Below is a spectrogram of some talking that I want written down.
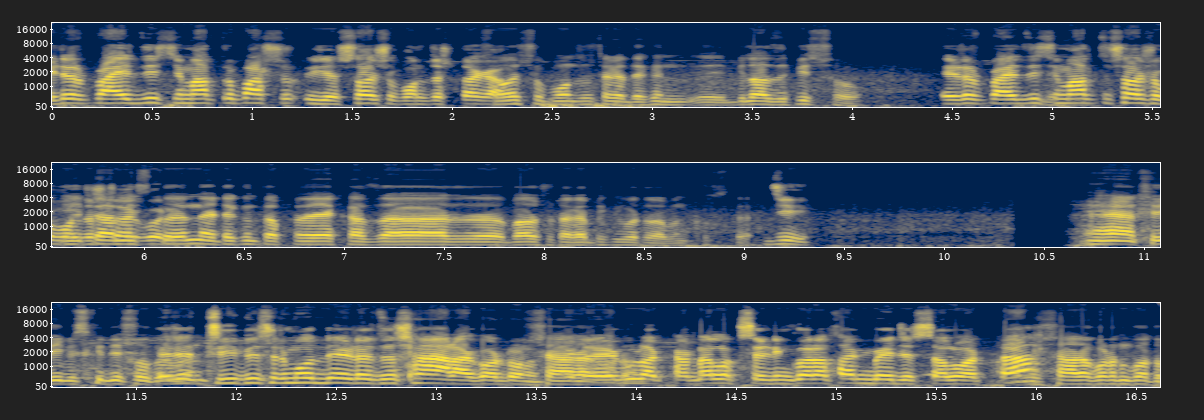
এটার প্রাইস দিচ্ছি মাত্র পাঁচশো ইয়ে ছয়শো পঞ্চাশ টাকা। ছয়শো পঞ্চাশ টাকা দেখেন ব্লাউজের পিস সহ। এটার প্রাইস দিচ্ছি মাত্র ছয়শো পঞ্চাশ এটা টাকা করে। না এটা কিন্তু আপনার এক হাজার বারোশো টাকা বিক্রি করতে পারবেন খুচরা। জি। হ্যাঁ থ্রি পিস কি দিয়ে শো করবেন? থ্রি পিসের মধ্যে এটা হচ্ছে সারা কটন এটা। এগুলা ক্যাটালগ সেটিং করা থাকবে এই যে সালোয়ারটা। সারা কটন কত?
